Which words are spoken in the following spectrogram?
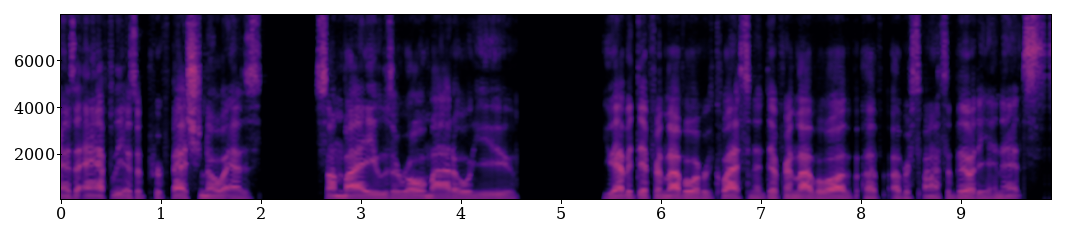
as an athlete, as a professional, as somebody who's a role model, you you have a different level of request and a different level of, of, of responsibility, and that's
